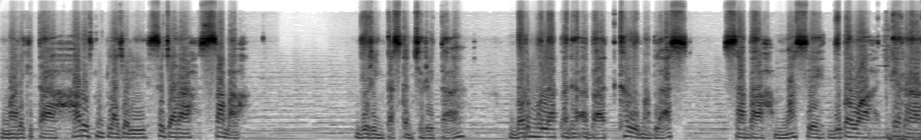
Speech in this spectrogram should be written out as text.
mari kita harus mempelajari sejarah Sabah. Diringkaskan cerita, bermula pada abad ke-15, Sabah masih di bawah era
